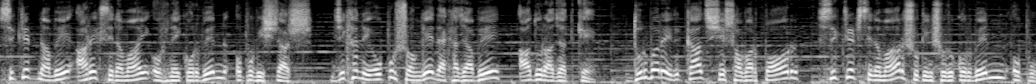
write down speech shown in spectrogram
সিক্রেট নামে আরেক সিনেমায় অভিনয় করবেন অপু বিশ্বাস, যেখানে অপুর সঙ্গে দেখা যাবে আদর আজাদকে দুর্বারের কাজ শেষ হবার পর সিক্রেট সিনেমার শুটিং শুরু করবেন অপু।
